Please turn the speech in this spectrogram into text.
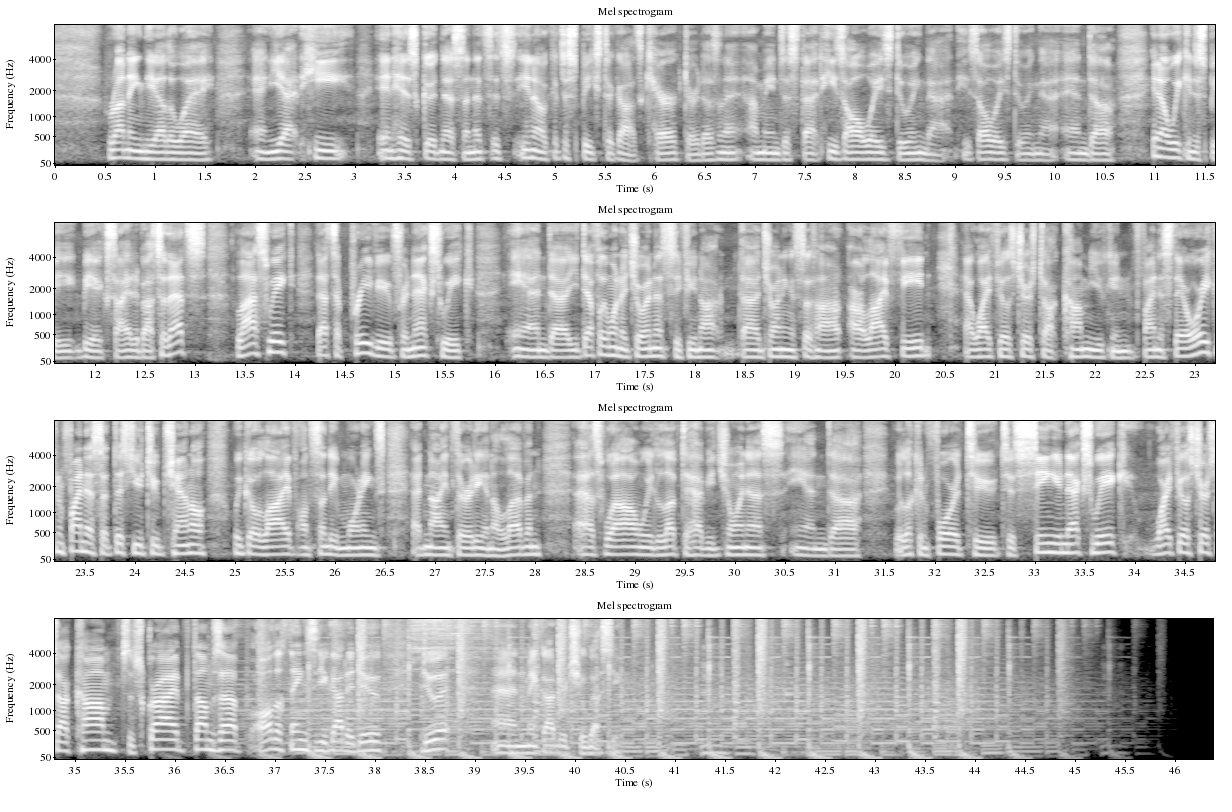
running the other way, and yet he, in his goodness, and it's it's you know it just speaks to God's character, doesn't it? I mean, just that He's always doing that. He's always doing that, and uh, you know we can just be be excited about. So that's last week. That's a preview for next week, and uh, you definitely want to join us if you're not uh, joining us on our, our live feed at whitefieldschurch.com. You can find us there, or you can find us at this YouTube channel. We go live on Sunday mornings at 9:30 and 11 as well. We'd love to have you join us and uh, we're looking forward to to seeing you next week. WhitefieldChurch.com. Subscribe, thumbs up, all the things that you got to do. Do it, and may God richly bless you.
